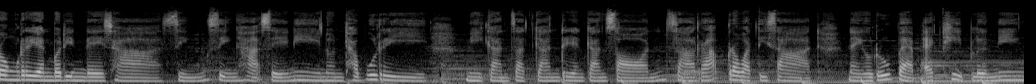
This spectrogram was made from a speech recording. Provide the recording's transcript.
โรงเรียนบดินเดชา สิงห์สิงหเสนีนนทบุรี มีการจัดการเรียนการสอน สาระประวัติศาสตร์ ในรูปแบบ Active Learning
